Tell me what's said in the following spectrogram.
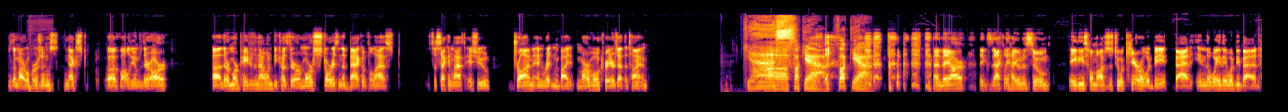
the Marvel versions, next uh, volume there are uh, there are more pages in that one because there are more stories in the back of the last, it's the second last issue, drawn and written by Marvel creators at the time. Yes. Oh, fuck yeah. fuck yeah. And they are exactly how you would assume 80s homages to Akira would be bad in the way they would be bad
